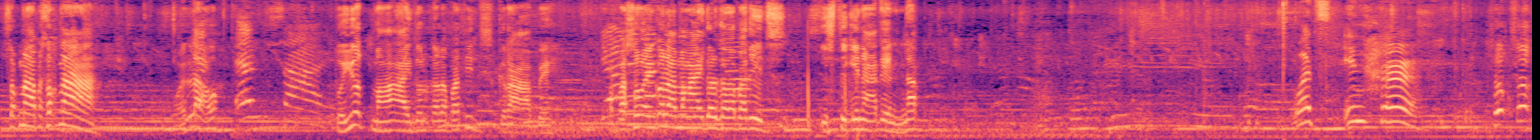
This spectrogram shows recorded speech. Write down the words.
Pasok na, pasok na! Wala oh. Inside. Tuyot mga idol kalapatids, grabe. Papasukin ko lang mga idol kalapatids. Istikin natin. Nak, What's in her? sok, sok.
